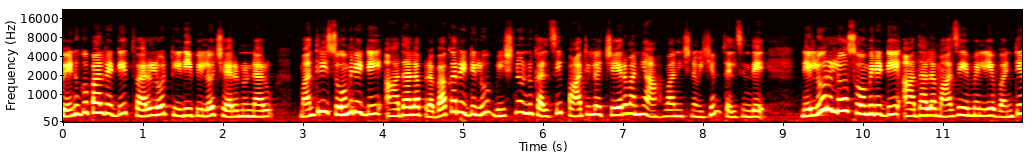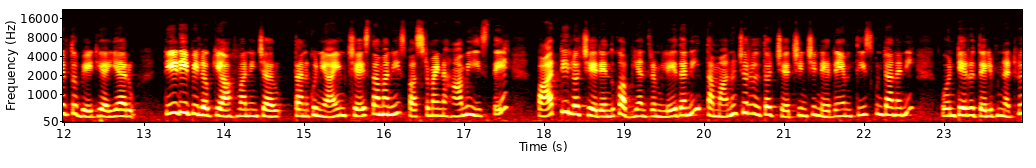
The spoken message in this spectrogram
వేణుగోపాల్ రెడ్డి త్వరలో టీడీపీలో చేరనున్నారు. మంత్రి సోమిరెడ్డి ఆదాల ప్రభాకర్ రెడ్డిలు విష్ణును కలిసి పార్టీలో చేరమని ఆహ్వానించిన విషయం తెలిసిందే. నెల్లూరులో సోమిరెడ్డి ఆదాల మాజీ ఎమ్మెల్యే వంటేరుతో భేటీ అయ్యారు. టీడీపీలోకి ఆహ్వానించారు. తనకు న్యాయం చేస్తామని స్పష్టమైన హామీ ఇస్తే పార్టీలో చేరేందుకు అభ్యంతరం లేదని తమ అనుచరులతో చర్చించి నిర్ణయం తీసుకుంటానని ఒంటేరు తెలిపినట్లు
